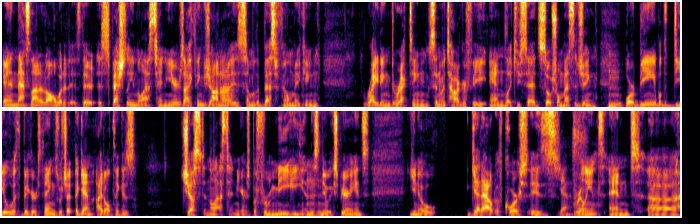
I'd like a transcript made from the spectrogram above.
And that's not at all what it is. There, especially in the last 10 years, I think genre Uh-huh. is some of the best filmmaking, writing, directing, cinematography, and like you said, social messaging Hmm. or being able to deal with bigger things, which again, I don't think is just in the last 10 years. But for me in Mm-hmm. this new experience, you know, Get Out, of course, is Yes. brilliant and uh,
